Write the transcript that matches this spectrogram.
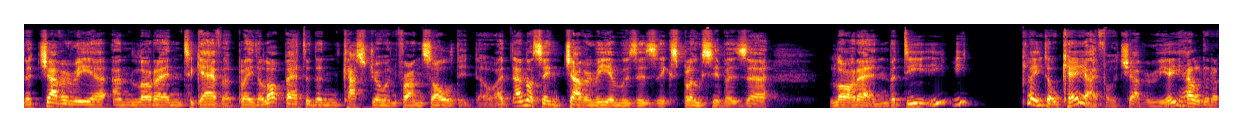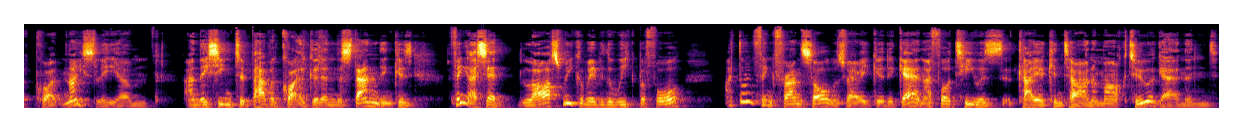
that Chavarria and Loren together played a lot better than Castro and Fran Sol did, though. I, am not saying Chavarria was as explosive as uh, Loren, but he, he, played okay, I thought, Chavarria. He held it up quite nicely. Um, and they seemed to have a quite a good understanding because I think I said last week or maybe the week before. I don't think Fran Sol was very good again. I thought he was Caye Quintana Mark II again, and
